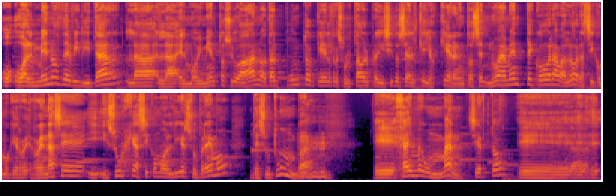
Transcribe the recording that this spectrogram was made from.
O, o al menos debilitar la- la- el movimiento ciudadano a tal punto que el resultado del plebiscito sea el que ellos quieran. Entonces, nuevamente cobra valor, así como que re- renace y, y surge así como el líder supremo de su tumba. eh, Jaime Guzmán, ¿cierto? Eh, Claro. eh,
